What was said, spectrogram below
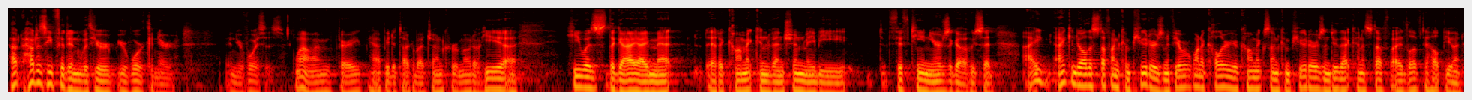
How, how does he fit in with your, your work and your, and your voices? Wow, I'm very happy to talk about John Kuramoto. He, uh, he was the guy I met at a comic convention maybe 15 years ago who said, I, I can do all this stuff on computers, and if you ever want to color your comics on computers and do that kind of stuff, I'd love to help you. And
